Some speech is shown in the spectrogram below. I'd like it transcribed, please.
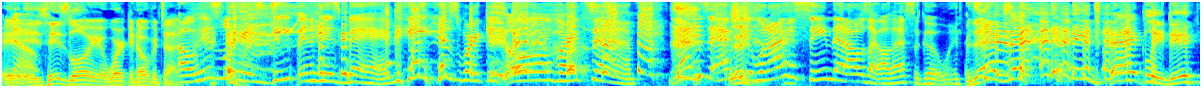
No. is his lawyer working overtime? Oh, his lawyer is deep in his bag. He is working overtime. That is actually when I seen that, I was like, oh, that's a good one. Exactly, exactly, dude.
